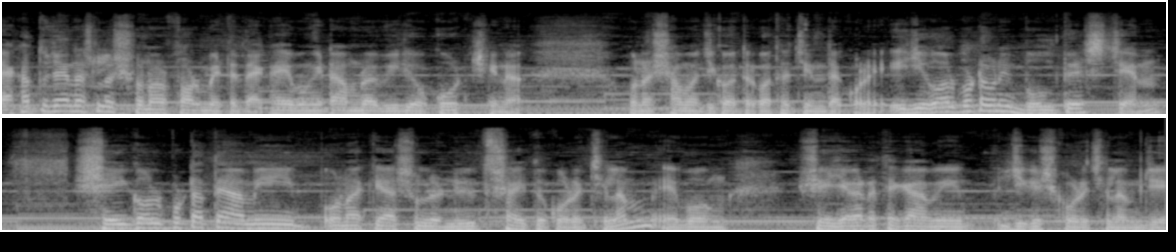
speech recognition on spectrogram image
দেখা তো যায় না আসলে শোনার ফর্মেটে দেখা এবং এটা আমরা ভিডিও করছি না। ওনার সামাজিকতার কথা চিন্তা করে। এই যে গল্পটা উনি বলতে এসছেন সেই গল্পটাতে আমি ওনাকে আসলে নিরুৎসাহিত করেছিলাম এবং সেই জায়গাটা থেকে আমি জিজ্ঞেস করেছিলাম যে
